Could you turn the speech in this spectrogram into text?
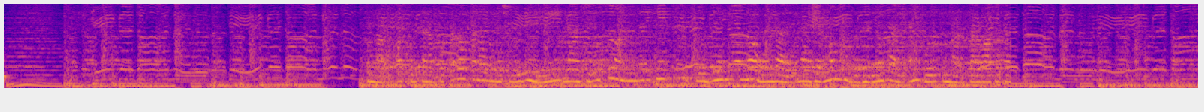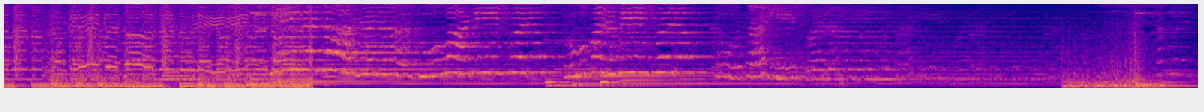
మనసు అందరికీ పూజనీయంగా ఉండాలి. నా ధర్మం ధరించాలి అని కోరుకున్నాడు తర్వాత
